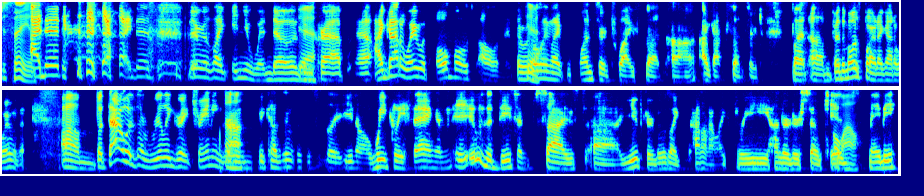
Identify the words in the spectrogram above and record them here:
Just saying. I did. I did. There was like innuendos yeah. and crap. Uh, I got away with almost all of it. There was yeah. only like once or twice that uh, I got censored, but um, for the most part, I got away with it. Um, but that was a really great training ground uh-huh. because it was like, you know a weekly thing, and it, it was a decent sized uh, youth group. It was like I don't know, like three hundred or so kids, oh, wow. maybe.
